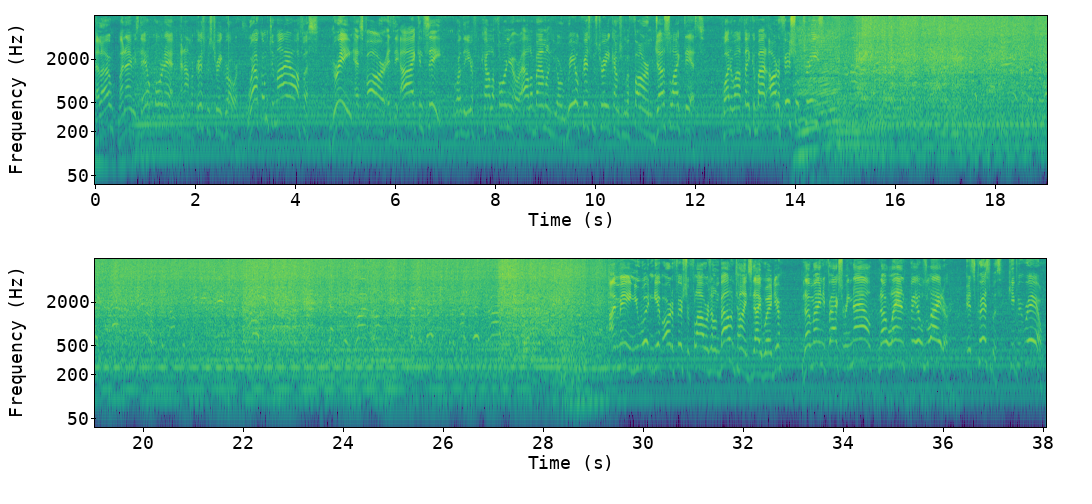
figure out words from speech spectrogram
Hello, my name is Dale Cornett, and I'm a Christmas tree grower. Welcome to my office. Green as far as the eye can see. Whether you're from California or Alabama, your real Christmas tree comes from a farm just like this. What do I think about artificial trees? I mean, you wouldn't give artificial flowers on Valentine's Day, would you? No manufacturing now, no landfills later. It's Christmas. Keep it real.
